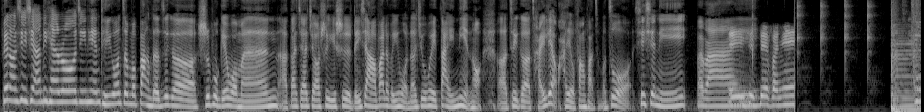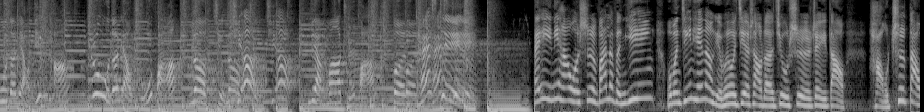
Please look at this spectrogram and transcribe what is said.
非常谢谢 Andy Carol 今天提供这么棒的这个食谱给我们啊，大家就要试一试。等一下 v i l e 我呢就会代念哦，呃，这个材料还有方法怎么做。谢谢你，拜拜。哎，谢谢反英。出得了厅堂，入得了厨房，Love 九七二七二亮妈厨房，Fantastic。嘿，你好，我是 v i l e t 粉英。我们今天呢给朋友介绍的就是这一道。好吃到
